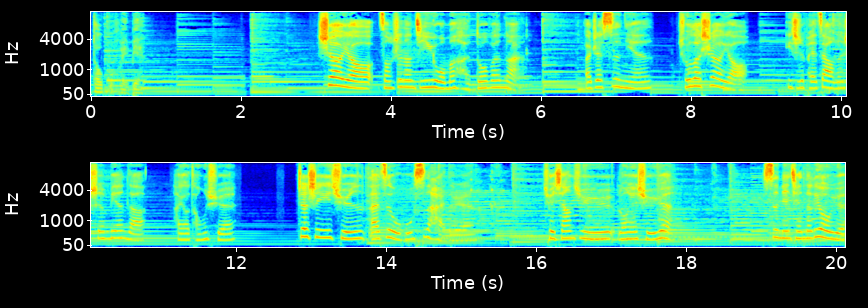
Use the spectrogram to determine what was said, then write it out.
都不会变。舍友总是能给予我们很多温暖，而这四年，除了舍友，一直陪在我们身边的还有同学。这是一群来自五湖四海的人，却相聚于龙岩学院。四年前的六月，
